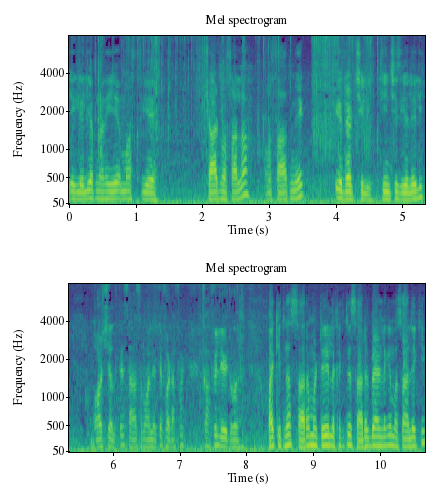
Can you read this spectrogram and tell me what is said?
एक ले लिया अपना ये मस्त ये चाट मसाला और साथ में एक रेड चिली तीन चीज़ ये ले ली। और चलते हैं, सारा सामान लेते हैं फटाफट। काफ़ी लेट हो रहा है। भाई, कितना सारा मटेरियल रखा कितने सारे ब्रांड लगे मसाले के।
